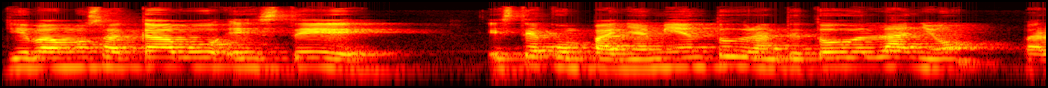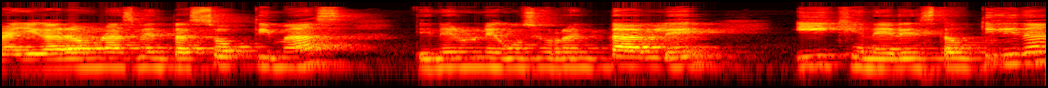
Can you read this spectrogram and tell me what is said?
llevamos a cabo este, este acompañamiento durante todo el año para llegar a unas ventas óptimas, tener un negocio rentable y genere esta utilidad.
